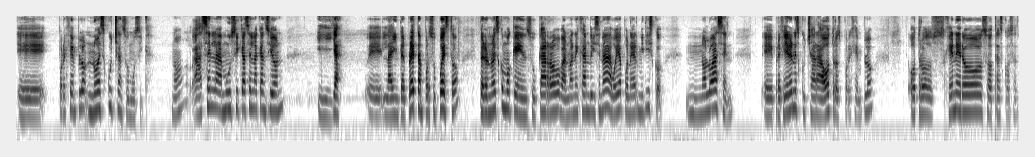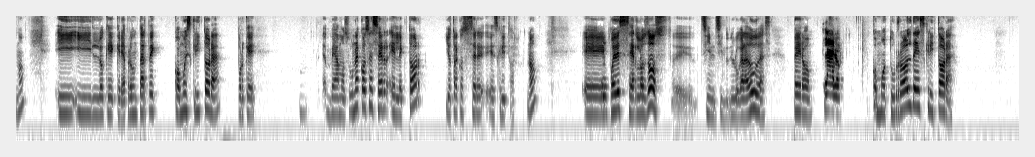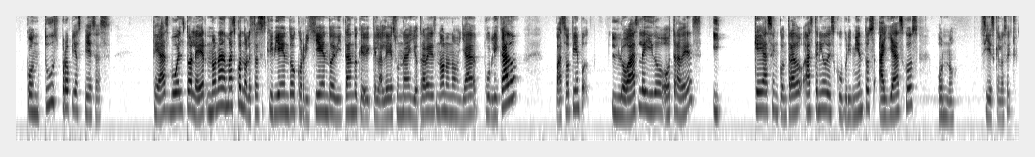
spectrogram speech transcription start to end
eh, por ejemplo, no escuchan su música, ¿no? Hacen la música, hacen la canción y ya. Eh, la interpretan, por supuesto, pero no es como que en su carro van manejando y dicen, ah, voy a poner mi disco. No lo hacen. Eh, prefieren escuchar a otros, por ejemplo, otros géneros, otras cosas, ¿no? Y, y lo que quería preguntarte como escritora, porque veamos, una cosa es ser el lector y otra cosa es ser escritor, ¿no? Eh, puedes ser los dos, eh, sin, lugar a dudas, pero... Claro. Como tu rol de escritora, con tus propias piezas, te has vuelto a leer, no nada más cuando le estás escribiendo, corrigiendo, editando, que, que, la lees una y otra vez, no, no, no, ya publicado, pasó tiempo, lo has leído otra vez ¿Qué has encontrado? ¿Has tenido descubrimientos, hallazgos o no? Si es que lo has hecho.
